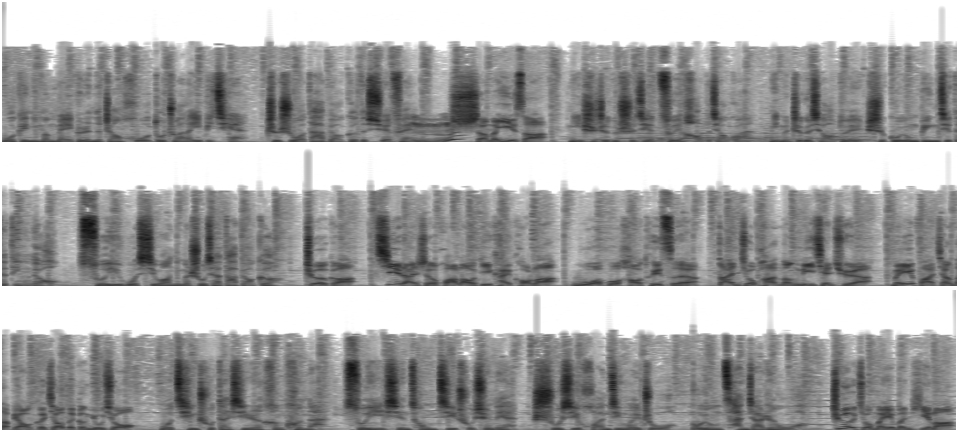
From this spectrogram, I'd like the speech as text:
我给你们每个人的账户都转了一笔钱，这是我大表哥的学费。嗯，什么意思？你是这个世界最好的教官，你们这个小队是雇佣兵界的顶流，所以我希望你们收下大表哥。这个既然神话老弟开口了，我不好推辞，但就怕能力欠缺，没法将大表哥教得更优秀。我清楚带新人很困难，所以先从基础训练、熟悉环境为主，不用参加任务。这就没问题了，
